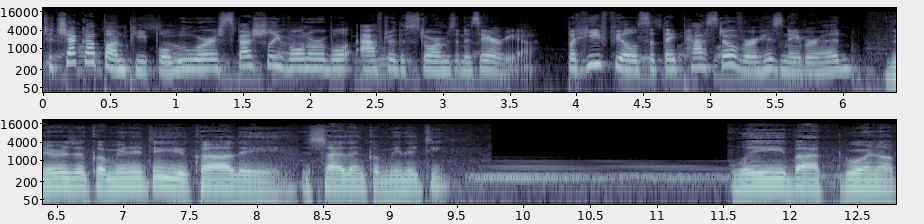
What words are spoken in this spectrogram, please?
to check up on people who were especially vulnerable after the storms in his area. But he feels that they passed over his neighborhood. There is a community you call the, silent community way back growing up,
